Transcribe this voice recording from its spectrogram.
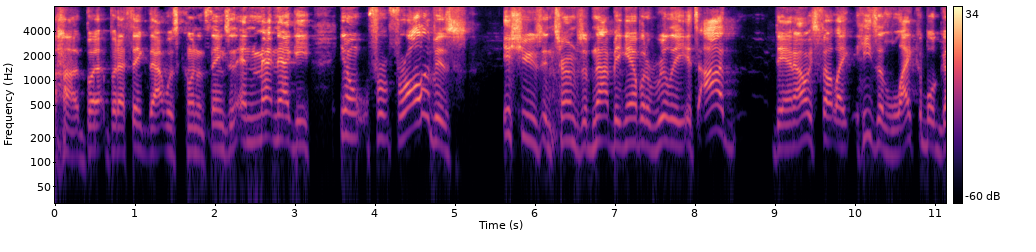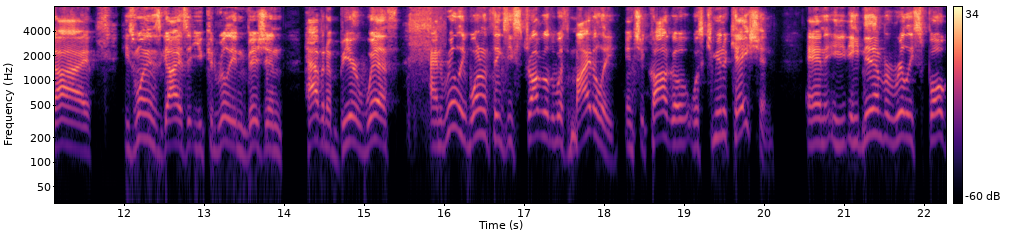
Uh, but but I think that was one of the things. And, and Matt Nagy, you know, for for all of his issues in terms of not being able to really, it's odd. Dan, I always felt like he's a likable guy. He's one of these guys that you could really envision having a beer with. And really, one of the things he struggled with mightily in Chicago was communication. And he, he never really spoke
